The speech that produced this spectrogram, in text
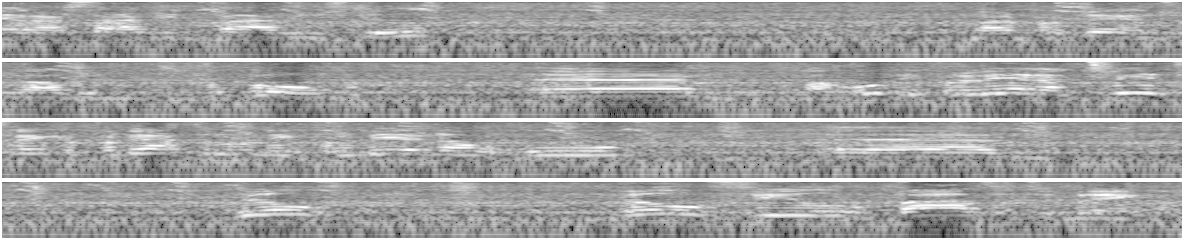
en dan staat hij een paar uur stil. Maar dat probeer ik natuurlijk altijd te voorkomen. Uh, maar goed, ik probeer dan twee trekken per dag te doen. Ik probeer nou gewoon uh, wel, wel veel water te brengen.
